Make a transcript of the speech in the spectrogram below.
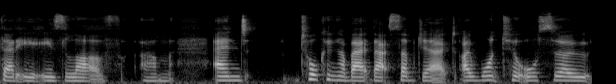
that it is love. Um, and talking about that subject, I want to also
